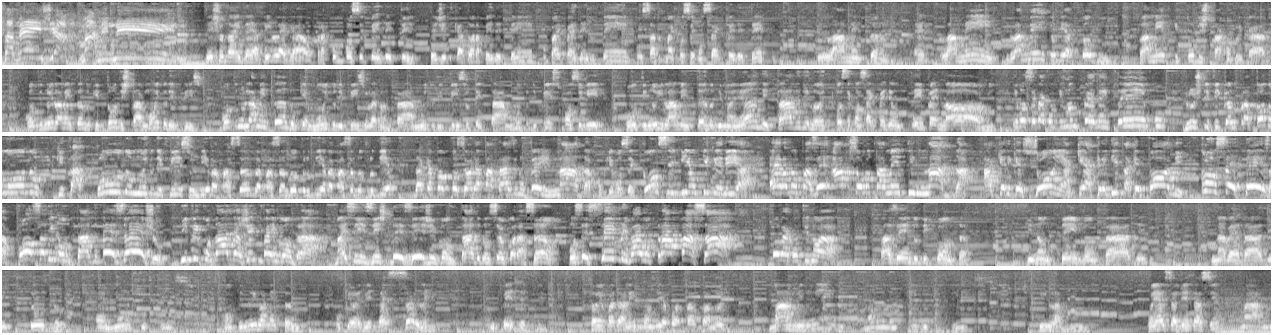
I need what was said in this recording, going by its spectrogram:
paciência, mas menino! Deixa eu dar uma ideia bem legal para como você perder tempo. Tem gente que adora perder tempo, vai perdendo tempo. Sabe como é que você consegue perder tempo? Lamentando. É, lamente, lamente o dia todo. Lamente que tudo está complicado Continue lamentando que tudo está muito difícil. Continue lamentando que é muito difícil levantar, muito difícil tentar, muito difícil conseguir. Continue lamentando de manhã, de tarde e de noite, que você consegue perder um tempo enorme. E você vai continuando perdendo tempo, justificando para todo mundo que está tudo muito difícil. Um dia vai passando, vai passando outro dia, vai passando outro dia. Daqui a pouco você olha para trás e não fez nada, porque você conseguiu o que queria. Era não fazer absolutamente nada aquele que sonha, que acredita que pode, com certeza, força de vontade, desejo, dificuldade a gente vai encontrar. Mas se existe desejo e vontade no seu coração, você sempre vai ultrapassar ou vai continuar fazendo de conta que não tem vontade. Na verdade, tudo é muito difícil. Continue lamentando, porque o evento é excelente de perder tempo. Sou eu, Padre Arlindo. Bom dia, boa tarde, boa noite. Mas, menino, muito difícil. Que lamento. Conhece a gente assim? Mas,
